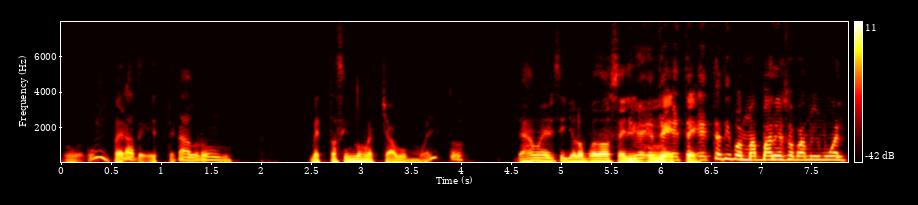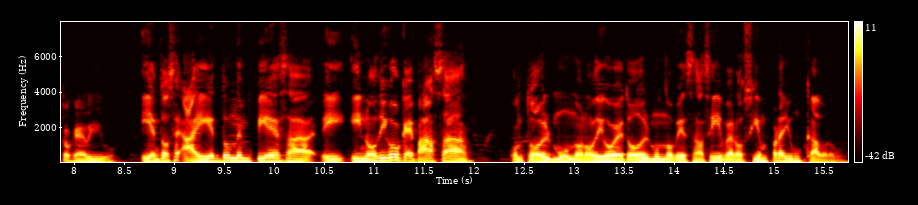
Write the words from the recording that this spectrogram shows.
"Uh, espérate, este cabrón me está haciendo más chavos muertos. Déjame ver si yo lo puedo hacer Y con Este, este. este- este tipo es más valioso para mí muerto que vivo. Y entonces ahí es donde empieza, y, y no digo que pasa con todo el mundo, no digo que todo el mundo piensa así, pero siempre hay un cabrón.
